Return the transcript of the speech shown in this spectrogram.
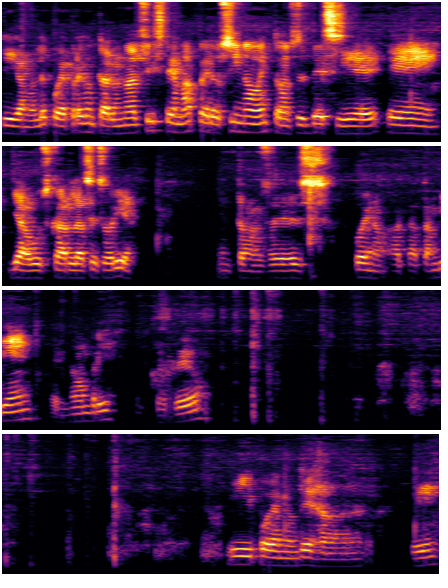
digamos, le puede preguntar uno al sistema, pero si no, entonces decide eh, ya buscar la asesoría. Entonces, bueno, acá también el nombre, correo. Y podemos dejar, eh,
